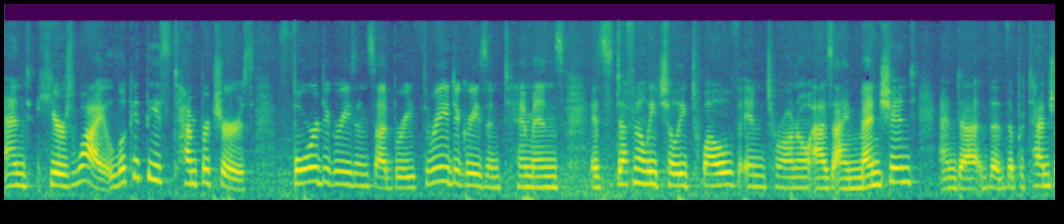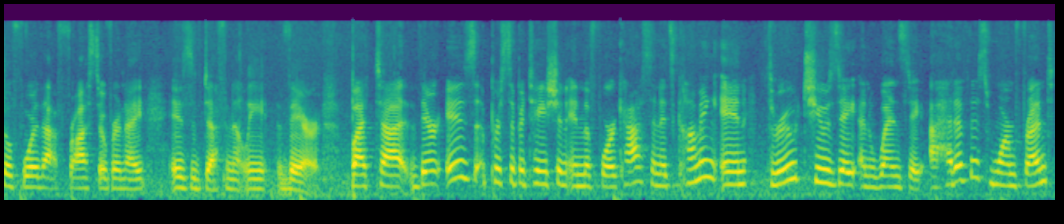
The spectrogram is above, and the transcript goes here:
And here's why. Look at these temperatures four degrees in Sudbury, three degrees in Timmins. It's definitely chilly, 12 in Toronto, as I mentioned, and uh, the, the potential for that frost overnight is definitely there. But uh, there is precipitation in the forecast, and it's coming in through Tuesday and Wednesday. Ahead of this warm front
